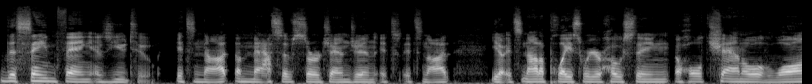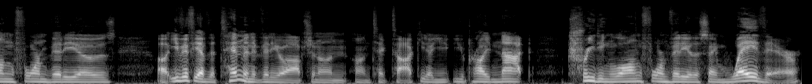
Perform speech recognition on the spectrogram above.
the same thing as YouTube. It's not a massive search engine. It's it's not you know it's not a place where you're hosting a whole channel of long form videos. Uh, even if you have the 10 minute video option on on TikTok, you know you, you're probably not treating long form video the same way there.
